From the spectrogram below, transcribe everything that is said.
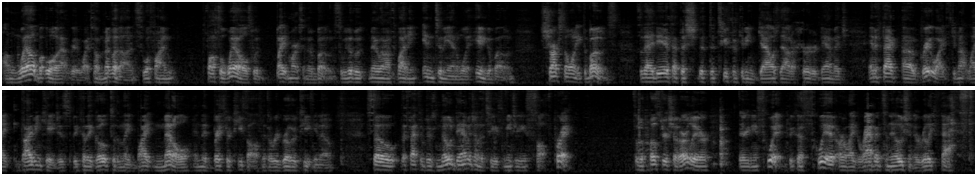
on whale, but well, not great whites, on megalodons, we'll find fossil whales with bite marks in their bones. So we know the megalodon's biting into the animal, hitting a bone. Sharks don't want to eat the bones. So the idea is that the, that the tooth is getting gouged out or hurt or damaged. And in fact, uh, great whites do not like diving cages because they go to them, they bite metal, and they break their teeth off. and They regrow their teeth, you know. So the fact that there's no damage on the tooth means you're eating soft prey. So the poster showed earlier, they're eating squid because squid are like rabbits in the ocean. They're really fast.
